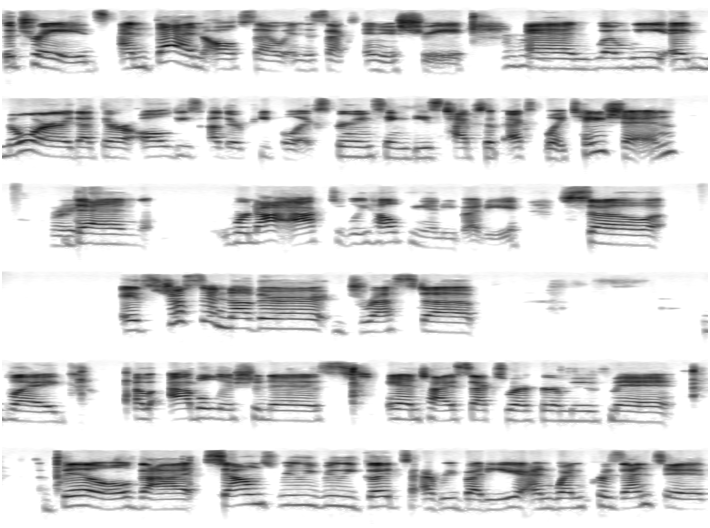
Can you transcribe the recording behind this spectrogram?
the trades, and then also in the sex industry. Mm-hmm. And when we ignore that there are all these other people experiencing these types of exploitation, right. then we're not actively helping anybody. So it's just another dressed up like abolitionist, anti sex worker movement bill that sounds really, really good to everybody. And when presented,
